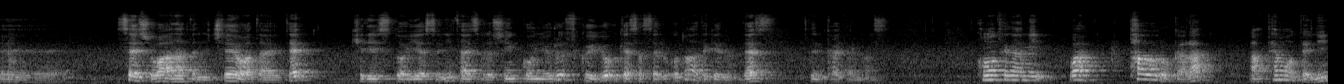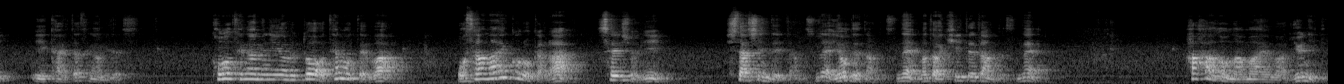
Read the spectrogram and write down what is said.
えー、聖書はあなたに知恵を与えてキリストイエスに対する信仰による救いを受けさせることができるんです。というに書いてあります。この手紙はパウロからあテモテに書いた手紙です。この手紙によるとテモテは幼い頃から聖書に親しんでいたんですね。読んでたんですね。または聞いてたんですね。母の名前はユニテ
